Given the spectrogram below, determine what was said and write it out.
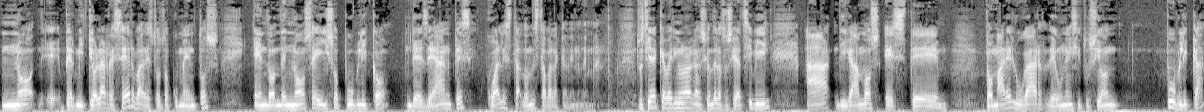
no eh, permitió la reserva de estos documentos en donde no se hizo público desde antes cuál está, dónde estaba la cadena de mando. Entonces tiene que venir una organización de la sociedad civil a, digamos, este, tomar el lugar de una institución pública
